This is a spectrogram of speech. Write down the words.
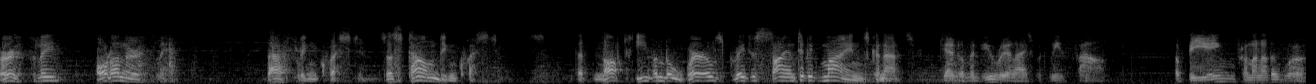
Earthly or unearthly? Baffling questions, astounding questions that not even the world's greatest scientific minds can answer. Gentlemen, do you realize what we've found? A being from another world,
